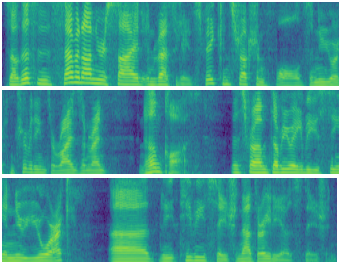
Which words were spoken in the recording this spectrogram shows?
So this is Seven on Your Side investigates fake construction falls in New York contributing to rise in rent and home costs. This is from WABC in New York, uh, the TV station, not the radio station.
